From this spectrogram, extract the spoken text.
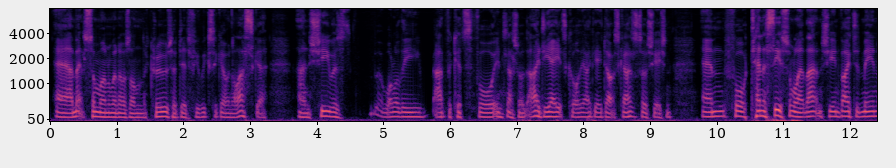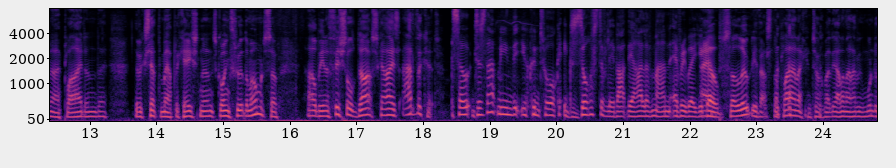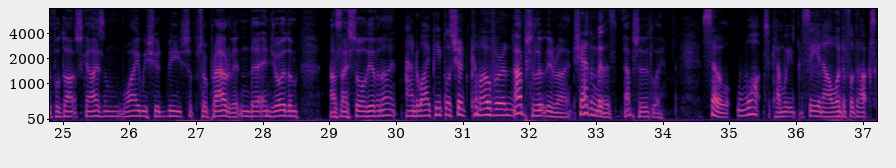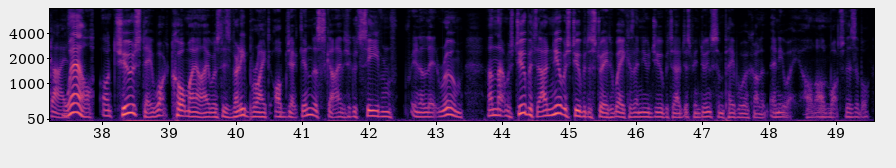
Uh, I met someone when I was on the cruise I did a few weeks ago in Alaska, and she was one of the advocates for international IDA. It's called the IDA Dark Skies Association, um, for Tennessee or something like that. And she invited me, and I applied, and uh, they've accepted my application, and it's going through at the moment. So I'll be an official dark skies advocate. So does that mean that you can talk exhaustively about the Isle of Man everywhere you go? Absolutely, that's the plan. I can talk about the Isle of Man having wonderful dark skies and why we should be so, so proud of it and uh, enjoy them as I saw the other night. And why people should come over and Absolutely right. share them with us. Absolutely. So, what can we see in our wonderful dark skies? Well, on Tuesday, what caught my eye was this very bright object in the sky, which you could see even in a lit room, and that was Jupiter. I knew it was Jupiter straight away because I knew Jupiter. I'd just been doing some paperwork on it anyway, on, on what's visible.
